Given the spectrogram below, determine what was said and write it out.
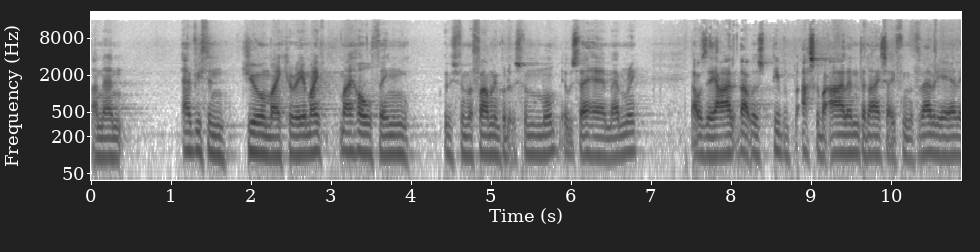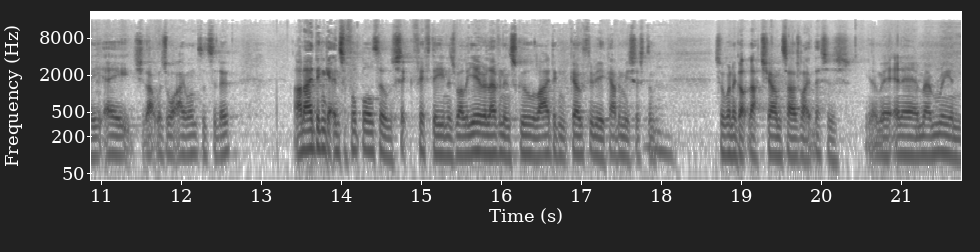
And then everything during my career, my, my whole thing, it was from my family, but it was from my mum. It was for her memory. That was the island, that was, people ask about Ireland and I say from a very early age, that was what I wanted to do. And I didn't get into football till 15 as well. Year 11 in school, I didn't go through the academy system. Mm. So when I got that chance, I was like, this is, you know, in her memory and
